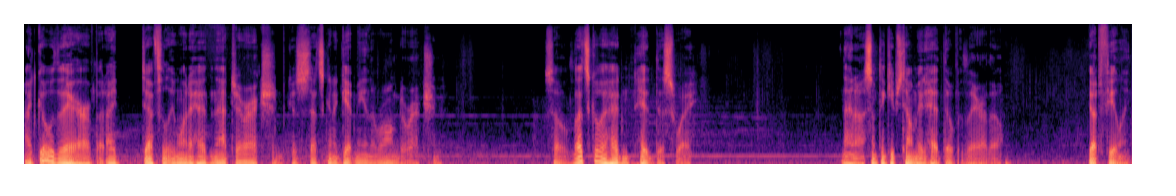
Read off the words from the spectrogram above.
I'd go there, but I definitely want to head in that direction because that's going to get me in the wrong direction. So let's go ahead and head this way. I know, something keeps telling me to head over there, though. Gut feeling.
